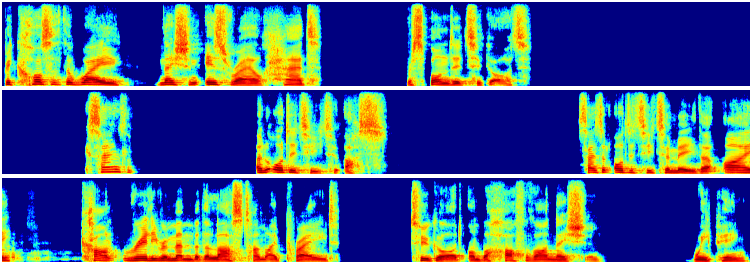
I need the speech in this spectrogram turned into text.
because of the way nation Israel had responded to God. It sounds an oddity to us. It sounds an oddity to me that I can't really remember the last time I prayed to God on behalf of our nation, weeping,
